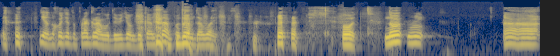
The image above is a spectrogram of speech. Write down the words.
Не, ну хоть эту программу доведем до конца, а потом давай. Вот. Но а,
